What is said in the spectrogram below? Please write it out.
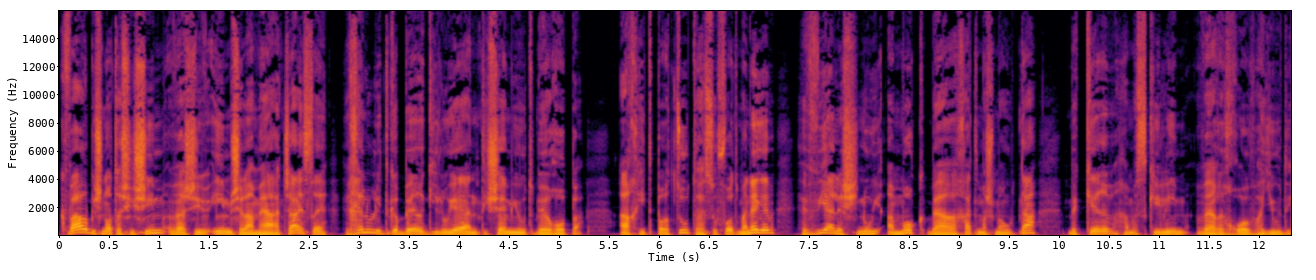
כבר בשנות ה-60 וה-70 של המאה ה-19 החלו להתגבר גילויי האנטישמיות באירופה, אך התפרצות הסופות בנגב הביאה לשינוי עמוק בהערכת משמעותה בקרב המשכילים והרחוב היהודי.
